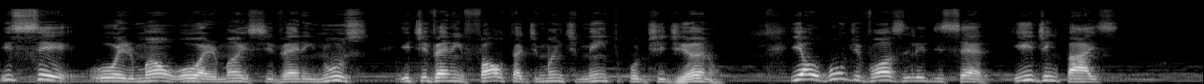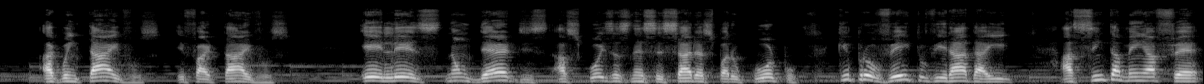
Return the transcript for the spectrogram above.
E se o irmão ou a irmã estiverem nus e tiverem falta de mantimento cotidiano, e algum de vós lhe disser, ide em paz, aguentai-vos e fartai-vos, e lhes não derdes as coisas necessárias para o corpo, que proveito virá daí? Assim também a fé,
